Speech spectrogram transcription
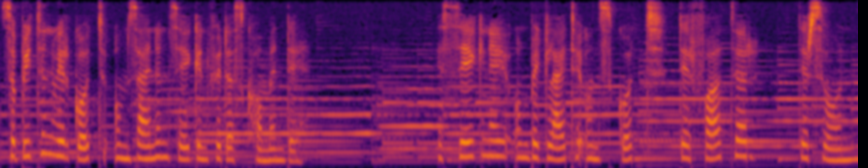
So bitten wir Gott um seinen Segen für das Kommende. Es segne und begleite uns Gott, der Vater, der Sohn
